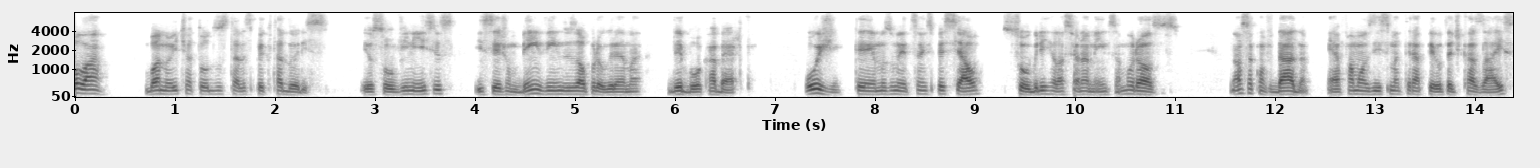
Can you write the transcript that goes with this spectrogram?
Olá, boa noite a todos os telespectadores. Eu sou o Vinícius e sejam bem-vindos ao programa De Boca Aberta. Hoje teremos uma edição especial sobre relacionamentos amorosos. Nossa convidada é a famosíssima terapeuta de casais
